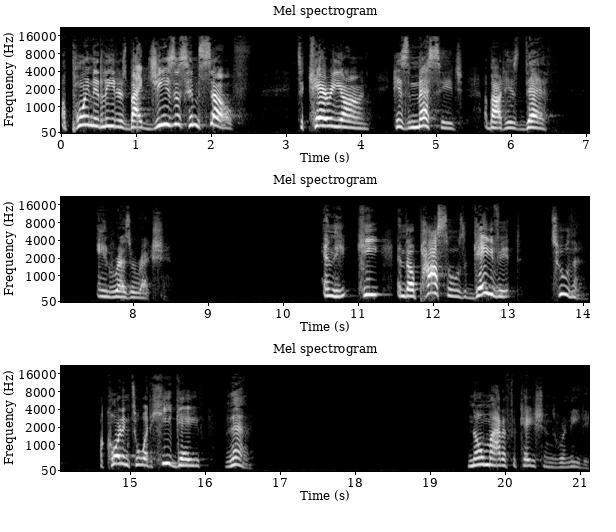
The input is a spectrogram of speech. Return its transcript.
appointed leaders by Jesus himself to carry on his message about his death and resurrection. And he, he and the apostles gave it to them according to what he gave them. No modifications were needed.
